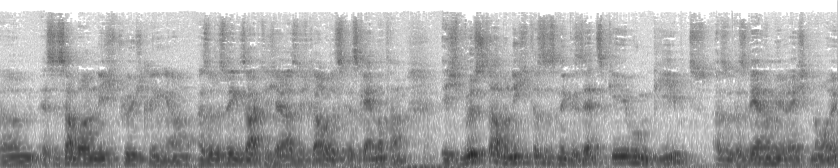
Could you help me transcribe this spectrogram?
Ähm, es ist aber nicht Flüchtling, ja. Also deswegen sagte ich ja, also ich glaube, dass wir es geändert haben. Ich wüsste aber nicht, dass es eine Gesetzgebung gibt, also das wäre mir recht neu,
